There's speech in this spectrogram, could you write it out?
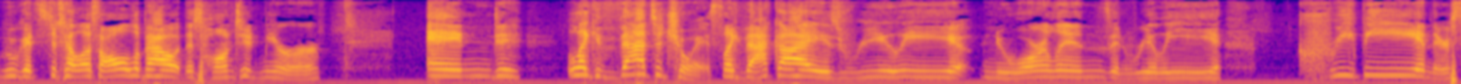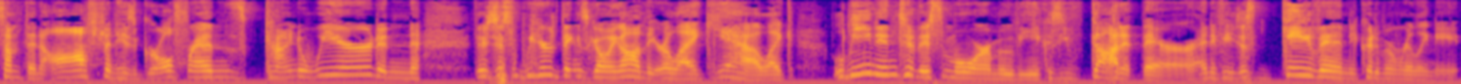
who gets to tell us all about this haunted mirror. And like that's a choice. Like that guy is really New Orleans and really creepy and there's something off and his girlfriend's kind of weird and there's just weird things going on that you're like, yeah, like lean into this more movie because you've got it there. And if you just gave in, it could have been really neat.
